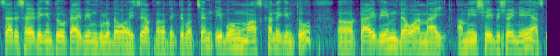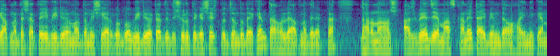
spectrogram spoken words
চারি সাইডে কিন্তু টাই বিমগুলো দেওয়া হয়েছে, আপনারা দেখতে পাচ্ছেন। এবং মাঝখানে কিন্তু টাই বিম দেওয়া নাই। আমি সেই বিষয় নিয়ে আজকে আপনাদের সাথে এই ভিডিওর মাধ্যমে শেয়ার করব। ভিডিওটা যদি শুরু থেকে শেষ পর্যন্ত দেখেন, তাহলে আপনাদের একটা ধারণা আস- আসবে যে মাঝখানে টাই বিম দেওয়া হয়নি কেন।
